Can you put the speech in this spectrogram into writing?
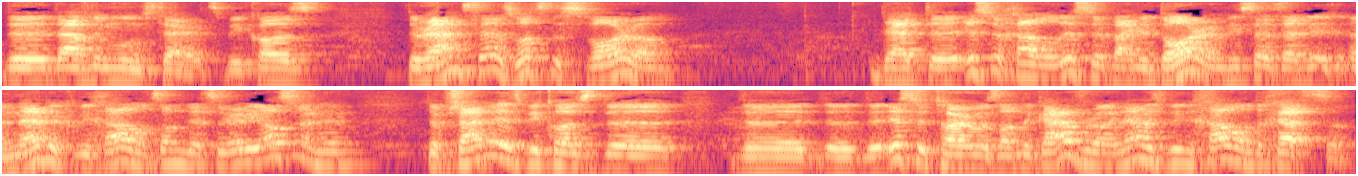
The, the Avim teretz. Because the Ran says, what's the Svara? That uh, Isser Chalal Isser by Nedarim, he says that a Neder could be Chal on something that's already also on him. The Pshada is because the the the, the Torah was on the Gavra, and now he's being Chal on the Chefza.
